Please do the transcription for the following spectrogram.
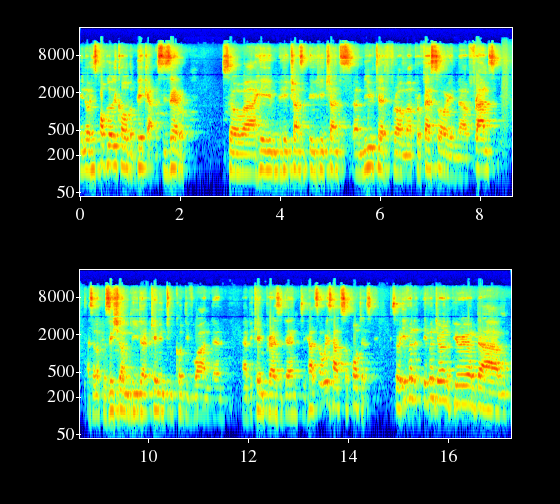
You know, he's popularly called the baker, the Cicero. So uh, he he trans he transmuted from a professor in uh, France as an opposition leader, came into Cote d'Ivoire, and then uh, became president. He has always had supporters. So even even during the period, um,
